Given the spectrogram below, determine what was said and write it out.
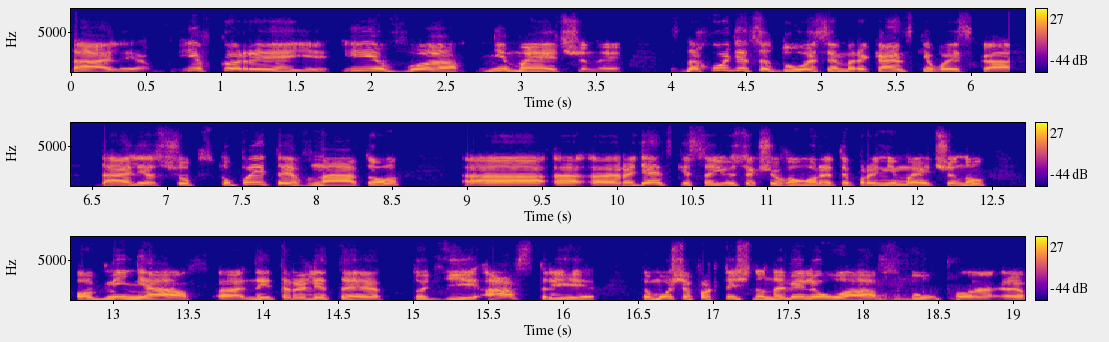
далі і в Кореї, і в Німеччині знаходяться досі американські війська. Далі, щоб вступити в НАТО, радянський союз, якщо говорити про Німеччину, обміняв нейтралітет тоді Австрії, тому що фактично навілював вступ е,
